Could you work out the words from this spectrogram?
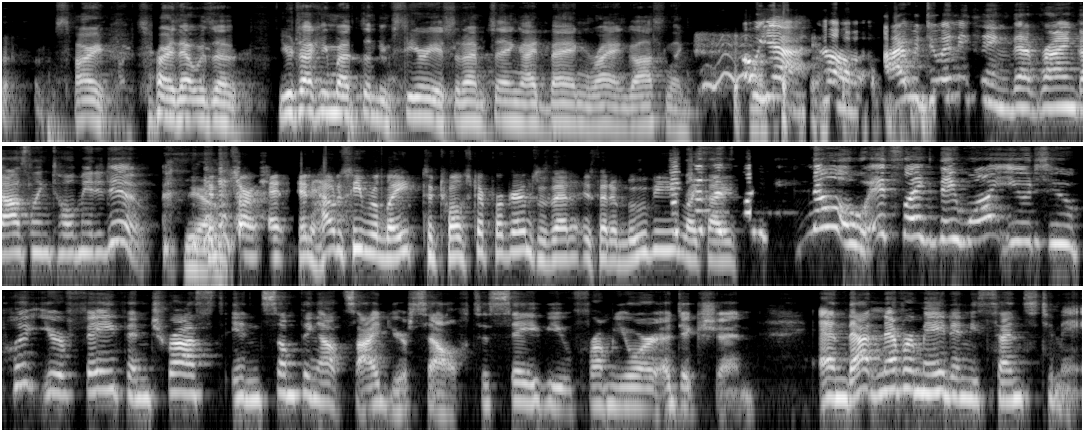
sorry, sorry, that was a you're talking about something serious, and I'm saying I'd bang Ryan Gosling. Oh yeah, no, I would do anything that Ryan Gosling told me to do. Yeah. And, sorry, and, and how does he relate to 12 step programs? Is that is that a movie? Like I like, no, it's like they want you to put your faith and trust in something outside yourself to save you from your addiction. And that never made any sense to me.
